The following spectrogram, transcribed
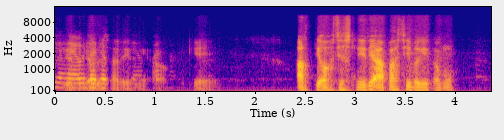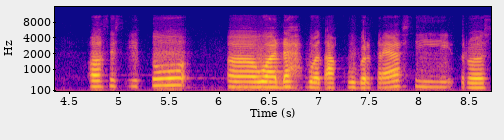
iya ya udah ada besar ini. persiapan. Oke. Arti OSIS sendiri apa sih bagi kamu? OSIS itu eh, wadah buat aku berkreasi, terus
